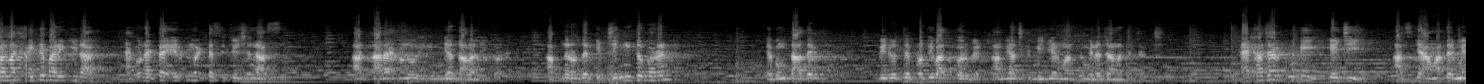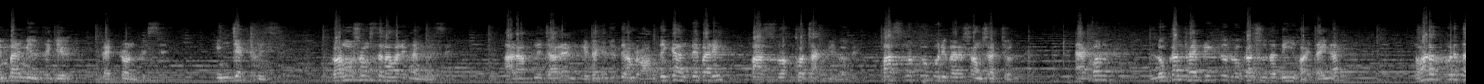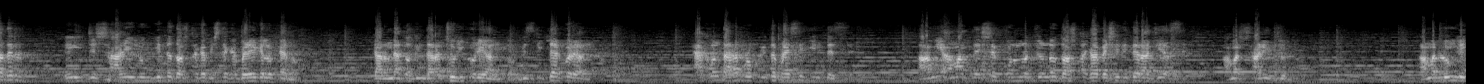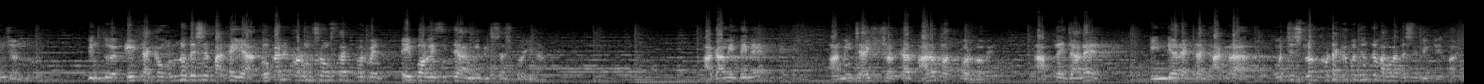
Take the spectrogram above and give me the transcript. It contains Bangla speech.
বেলা খাইতে পারে কিনা এখন একটা এরকম একটা সিচুয়েশন আছে আর তারা এখনও ইন্ডিয়া দালালি করে। আপনারা ওদেরকে চিহ্নিত করেন এবং তাদের বিরুদ্ধে প্রতিবাদ করবেন। আমি আজকে মিডিয়ার মাধ্যমে এটা জানাতে চাচ্ছি। এক হাজার কোটি কেজি আজকে আমাদের মেম্বার মিল থেকে পেট্রন হয়েছে ইনজেক্ট হয়েছে, কর্মসংস্থান আমার এখানে হয়েছে। আর আপনি জানেন, এটাকে যদি আমরা অর্ধেকে আনতে পারি, পাঁচ লক্ষ চাকরি হবে। পাঁচ লক্ষ পরিবারের সংসার চলবে। এখন লোকাল ফ্যাব্রিক তো লোকাল সুতা দিয়েই হয়, তাই না? হঠাৎ করে তাদের এই যে শাড়ি লুঙ্গিতে দশ টাকা, বিশ টাকা বেড়ে গেল কেন? কারণ এতদিন তারা চুরি করে আনতো মিসডিক্লেয়ার করে আনতো। এখন তারা প্রকৃত প্রাইসে কিনতেছে। আমি আমার দেশের পণ্যের জন্য দশ টাকা বেশি দিতে রাজি আছি, আমার শাড়ির জন্য, আমার লুঙ্গির জন্য। কিন্তু এই টাকা অন্য দেশে পাঠাইয়া ওখানে কর্মসংস্থান করবেন, এই পলিসিতে আমি বিশ্বাস করি না। আগামী দিনে আমি চাই সরকার আরও তৎপর হবে। আপনি জানেন, ইন্ডিয়ার একটা ঘাগরা পঁচিশ লক্ষ টাকা পর্যন্ত বাংলাদেশে বিক্রি পায়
